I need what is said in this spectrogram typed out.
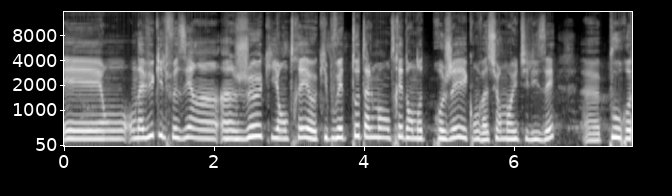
Et on, a vu qu'il faisait un, jeu qui entrait, euh, qui pouvait totalement entrer dans notre projet et qu'on va sûrement utiliser pour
